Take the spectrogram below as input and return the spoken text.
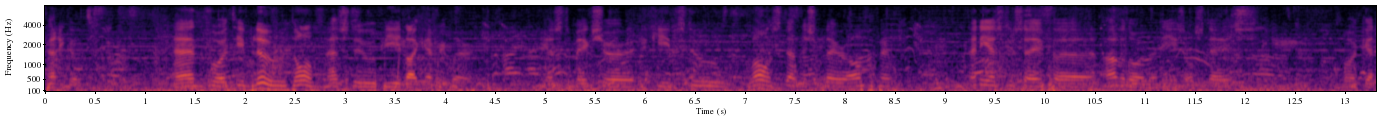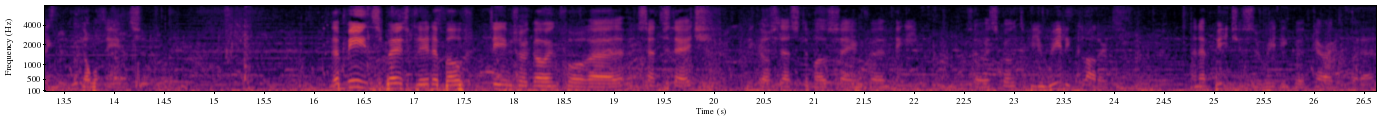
Very good. And for Team Blue, Dom has to be like everywhere. He has to make sure he keeps two well-established player off of him. And he has to save uh, Aranor when he's off stage or getting double teams. That means basically that both teams are going for uh, center stage because that's the most safe uh, thingy. So it's going to be really cluttered. And then Peach is a really good character for that.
